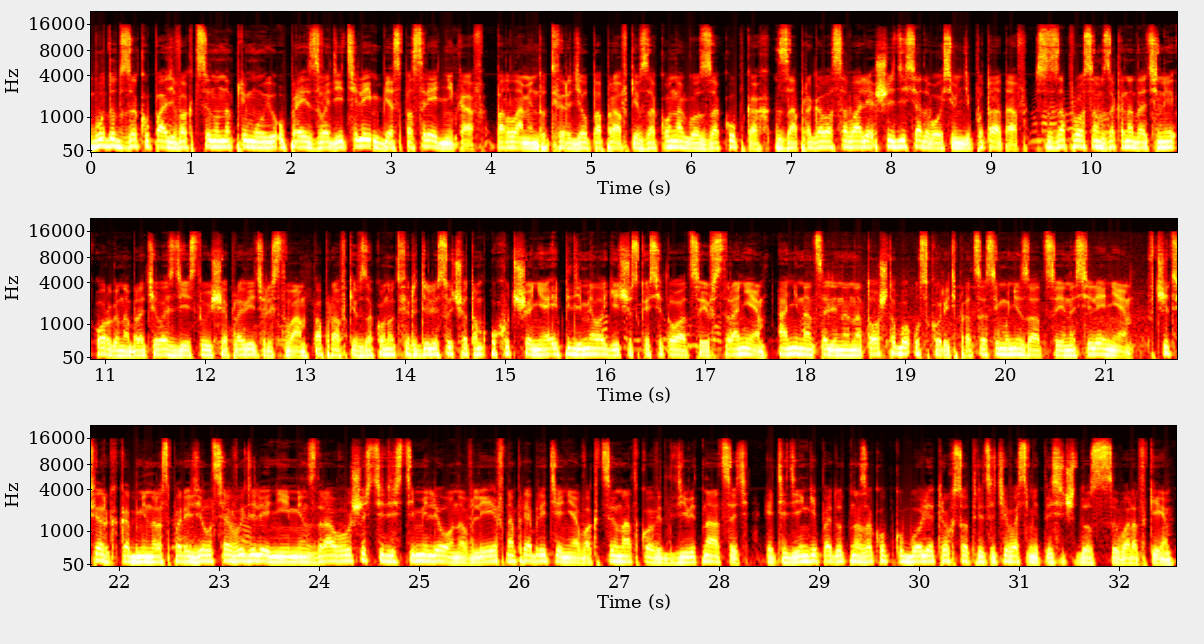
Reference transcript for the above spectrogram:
Будут закупать вакцину напрямую у производителей без посредников. Парламент утвердил поправки в закон о госзакупках. За проголосовали 68 депутатов. С запросом в законодательный орган обратилось действующее правительство. Поправки в закон утвердили с учетом ухудшения эпидемиологической ситуации в стране. Они нацелены на то, чтобы ускорить процесс иммунизации населения. В четверг Кабмин распорядился в выделении Минздраву 60 миллионов леев на приобретение вакцины от COVID-19. Эти деньги пойдут на закупку более 338 тысяч доз сыворотки.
